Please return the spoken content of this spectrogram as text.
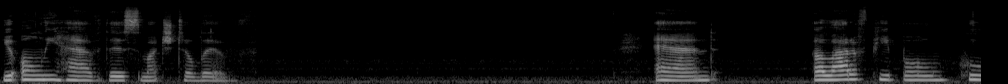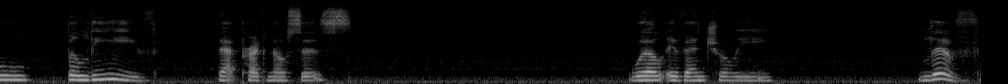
you only have this much to live. And a lot of people who believe that prognosis will eventually live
